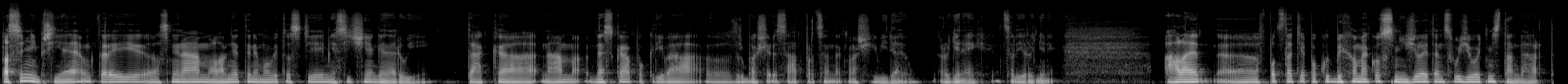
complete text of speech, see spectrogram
pasivní příjem, který vlastně nám hlavně ty nemovitosti měsíčně generují, tak uh, nám dneska pokrývá uh, zhruba 60% jako našich výdajů, rodinných, celé rodiny. Ale v podstatě, pokud bychom jako snížili ten svůj životní standard,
